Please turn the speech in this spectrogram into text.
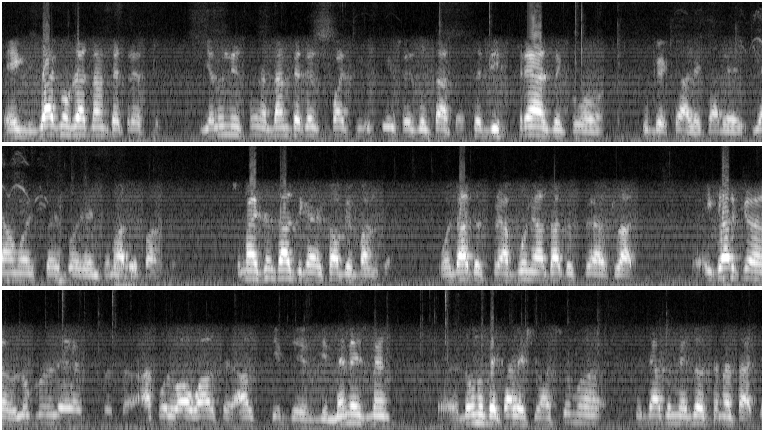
Exact cum vrea Dan Petrescu. El nu ne spune, Dan Petrescu poate scrie rezultate. Se distrează cu, cu becale, care ia mă și doi boi închemat pe bancă. Și mai sunt alții care stau pe bancă. Odată spre a bune, altă spre a slat. E clar că lucrurile acolo au alt, alt tip de, de management. Domnul Becale și-l asumă, să dea Dumnezeu sănătate.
